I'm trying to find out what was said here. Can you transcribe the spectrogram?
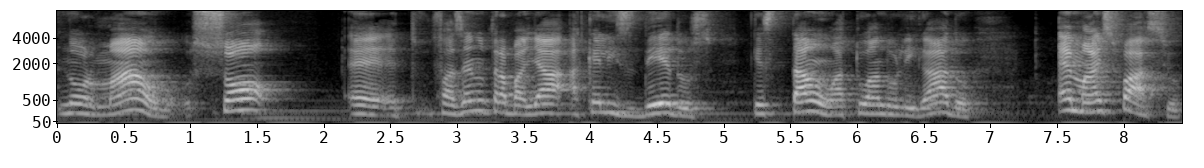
normal, só é, fazendo trabalhar aqueles dedos que estão atuando ligado, é mais fácil.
